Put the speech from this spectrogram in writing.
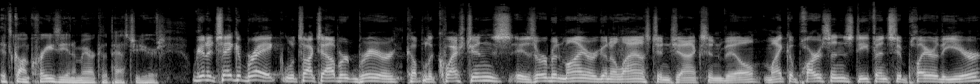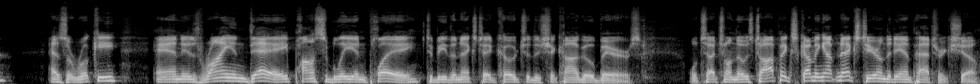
it's gone crazy in America the past two years. We're going to take a break. We'll talk to Albert Breer. A couple of questions. Is Urban Meyer going to last in Jacksonville? Micah Parsons, Defensive Player of the Year as a rookie. And is Ryan Day possibly in play to be the next head coach of the Chicago Bears? We'll touch on those topics coming up next here on The Dan Patrick Show.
